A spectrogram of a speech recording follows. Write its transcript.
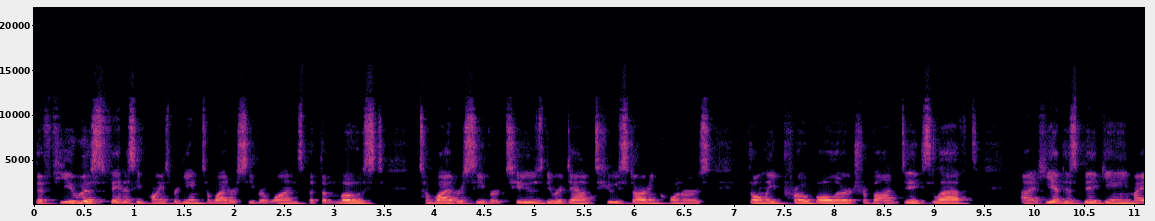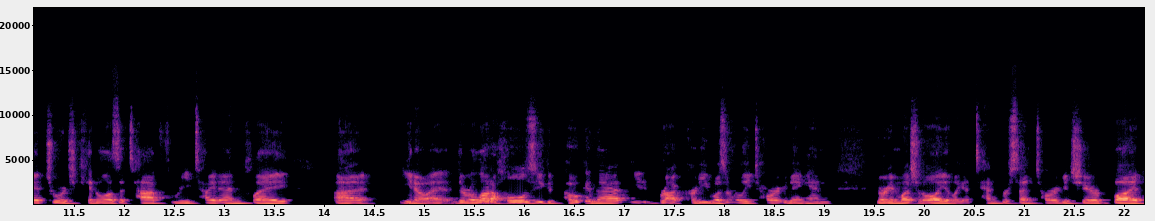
the fewest fantasy points per game to wide receiver ones, but the most to wide receiver twos. They were down two starting corners. The only Pro Bowler Trevon Diggs left. Uh, he had this big game. I had George Kittle as a top three tight end play. Uh, you know, I, there were a lot of holes you could poke in that. Brock Purdy wasn't really targeting him very much at all. He had like a 10% target share, but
